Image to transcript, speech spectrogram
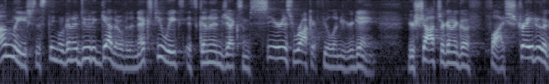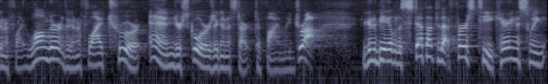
unleash, this thing we're going to do together over the next few weeks, it's going to inject some serious rocket fuel into your game. Your shots are going to go fly straighter, they're going to fly longer, they're going to fly truer, and your scores are going to start to finally drop. You're going to be able to step up to that first tee carrying a swing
